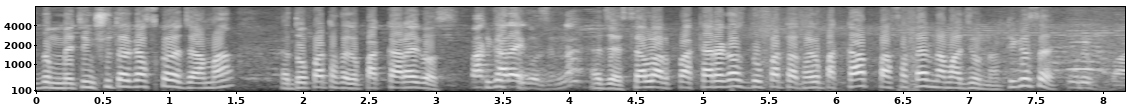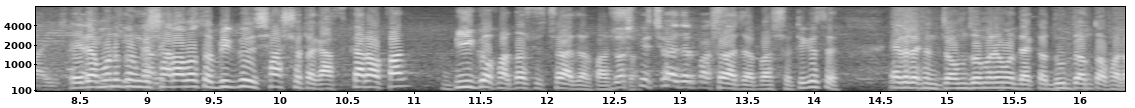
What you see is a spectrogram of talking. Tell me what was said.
একদম ম্যাচিং সুতার কাজ করা জামা দোপাট্টা থাকে পাক্কা পাক্কা না? সালোয়ার পাক্কা দোপাট্টা থাকে পাক্কা না ঠিক আছে? এটা মনে করেন সারা বছর বিক্রি সাতশো টাকা আজকার অফার বিগ অফার দশ পিস ছয় হাজার পাঁচশো। দশ পিস ছয় হাজার পাঁচশো। ছয় হাজার পাঁচশো ঠিক আছে? এটা দেখেন জমজমের মধ্যে একটা দুর্দান্ত অফার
